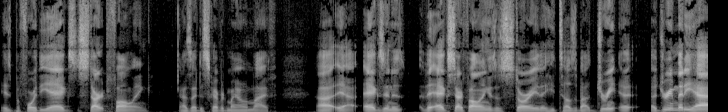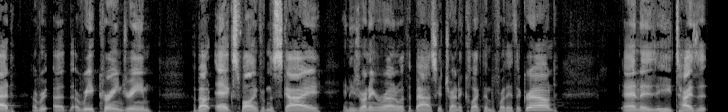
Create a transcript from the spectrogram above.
is before the eggs start falling, as I discovered my own life. Uh, yeah, eggs in his the eggs start falling is a story that he tells about dream uh, a dream that he had a, a, a recurring dream about eggs falling from the sky, and he's running around with a basket trying to collect them before they hit the ground, and he ties it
